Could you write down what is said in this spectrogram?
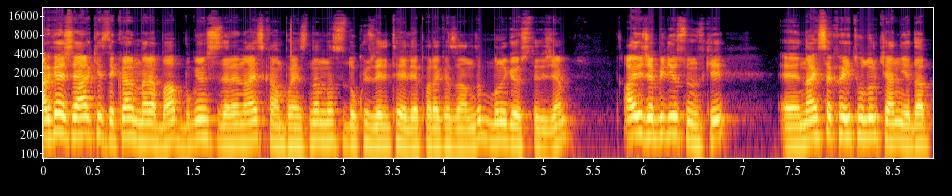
Arkadaşlar herkese tekrar merhaba. Bugün sizlere Nice kampanyasından nasıl 950 TL para kazandım bunu göstereceğim. Ayrıca biliyorsunuz ki e, Nice'a kayıt olurken ya da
